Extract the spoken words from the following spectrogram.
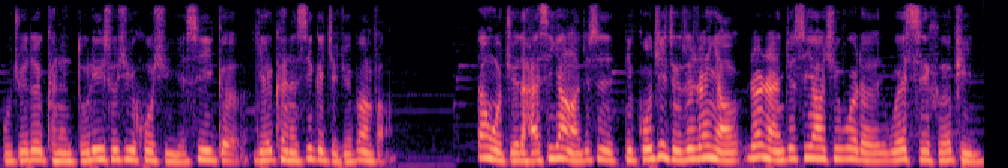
我觉得可能独立出去或许也是一个，也可能是一个解决办法。但我觉得还是一样啦，就是你国际组织仍要仍然就是要去为了维持和平，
